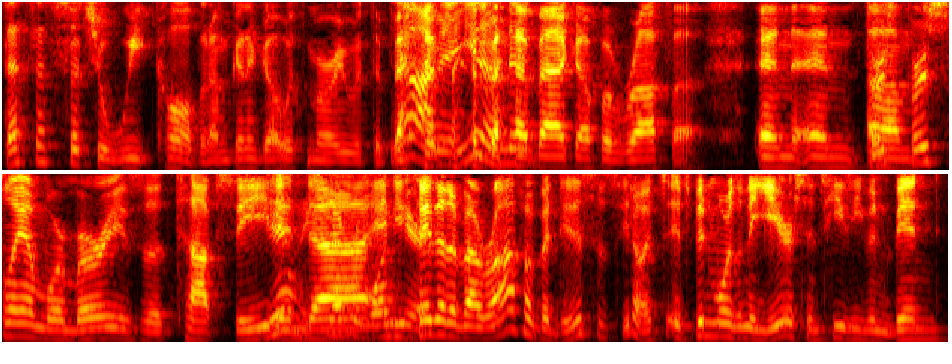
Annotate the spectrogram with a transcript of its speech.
that's that's such a weak call, but I'm going to go with Murray with the back, I mean, you know, no- backup of Rafa, and and First, um, first slam where Murray's the top seed, Yeah, and he's never uh, and you here. say that about Rafa, but this is you know it's, it's been more than a year since he's even been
